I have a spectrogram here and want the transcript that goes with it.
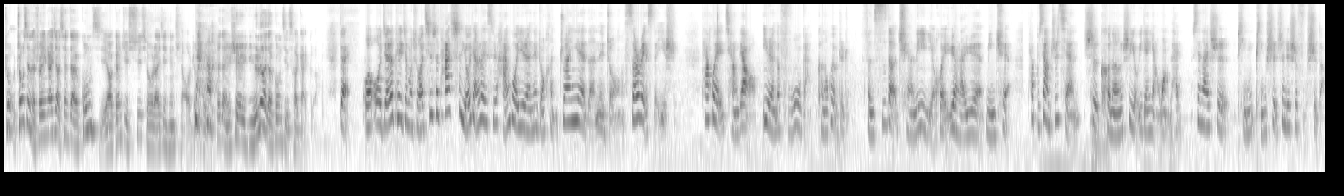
中中性的说应该叫现在供给要根据需求来进行调整，对吧？这等于是娱乐的供给侧改革。对我，我觉得可以这么说。其实他是有点类似于韩国艺人那种很专业的那种 service 的意识，他会强调艺人的服务感，可能会有这种粉丝的权利也会越来越明确。他不像之前是可能是有一点仰望的，还现在是平平视甚至是俯视的。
